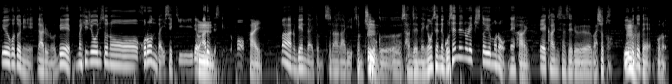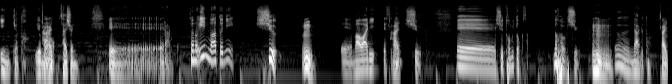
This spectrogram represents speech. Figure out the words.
いうことになるので、まあ、非常にその滅んだ遺跡ではあるんですけれども、はいまあ、あの現代とのつながりその中国3000年4000年5000年の歴史というものをね、はい。えー感じさせる場所ということで、この隠居というものを最初に、えー選んで。その陰の後に州。うん。えー周りですね、はい。州。えー、州富徳さんの州、うんうん、なると、はい。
